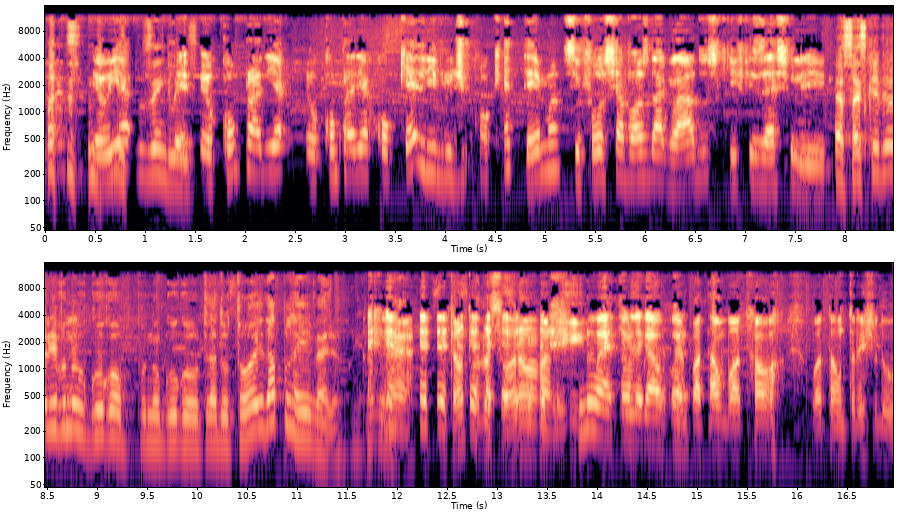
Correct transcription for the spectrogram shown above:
mais Eu ia- livros em inglês. Eu, eu compraria, eu compraria qualquer livro de qualquer tema se fosse a voz da GLaDOS que fizesse o livro. É só escrever o livro no Google, no Google Tradutor e dar play, velho. É. Então todos foram ali. Não é tão legal quanto. Botar um, botar, um, botar um trecho do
